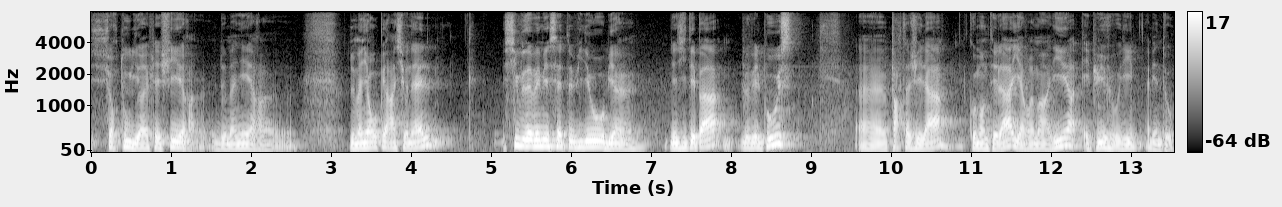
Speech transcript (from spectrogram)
surtout d'y réfléchir de manière, de manière opérationnelle. Si vous avez aimé cette vidéo, bien, n'hésitez pas, levez le pouce, partagez-la, commentez-la, il y a vraiment à dire, et puis je vous dis à bientôt.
